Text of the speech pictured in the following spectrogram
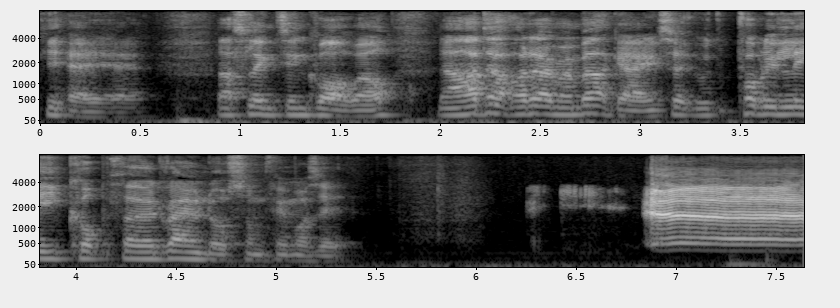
Yeah, yeah. That's linked in quite well. Now I don't, I don't remember that game. So it was probably League Cup third round or something, was it? Uh,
